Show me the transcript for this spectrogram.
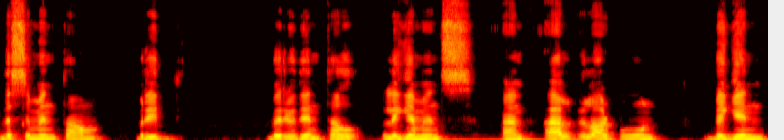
the cementum breed periodontal ligaments and alveolar bone begin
